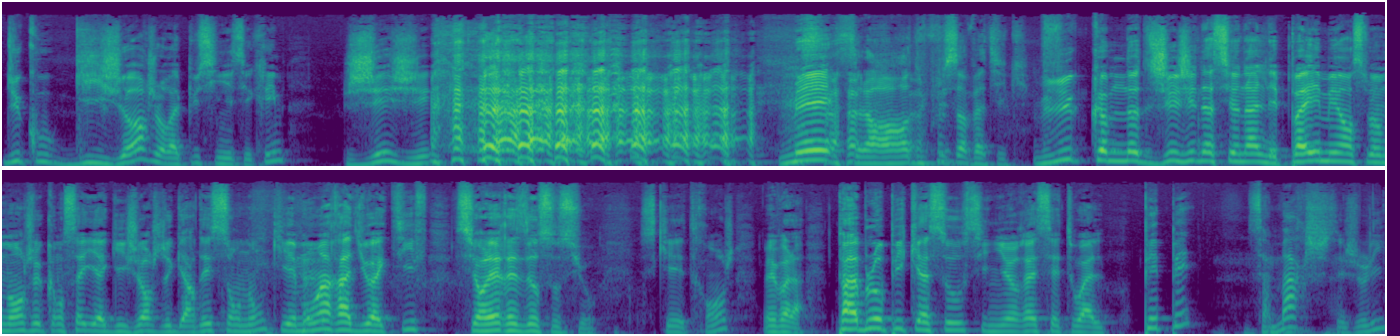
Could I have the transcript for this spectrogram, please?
Du coup, Guy Georges aurait pu signer ses crimes. GG. mais Ça leur a rendu plus sympathique. Vu que comme notre GG national n'est pas aimé en ce moment, je conseille à Guy Georges de garder son nom qui est moins radioactif sur les réseaux sociaux. Ce qui est étrange. Mais voilà. Pablo Picasso signerait cette toile Pépé. Ça marche, c'est joli.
